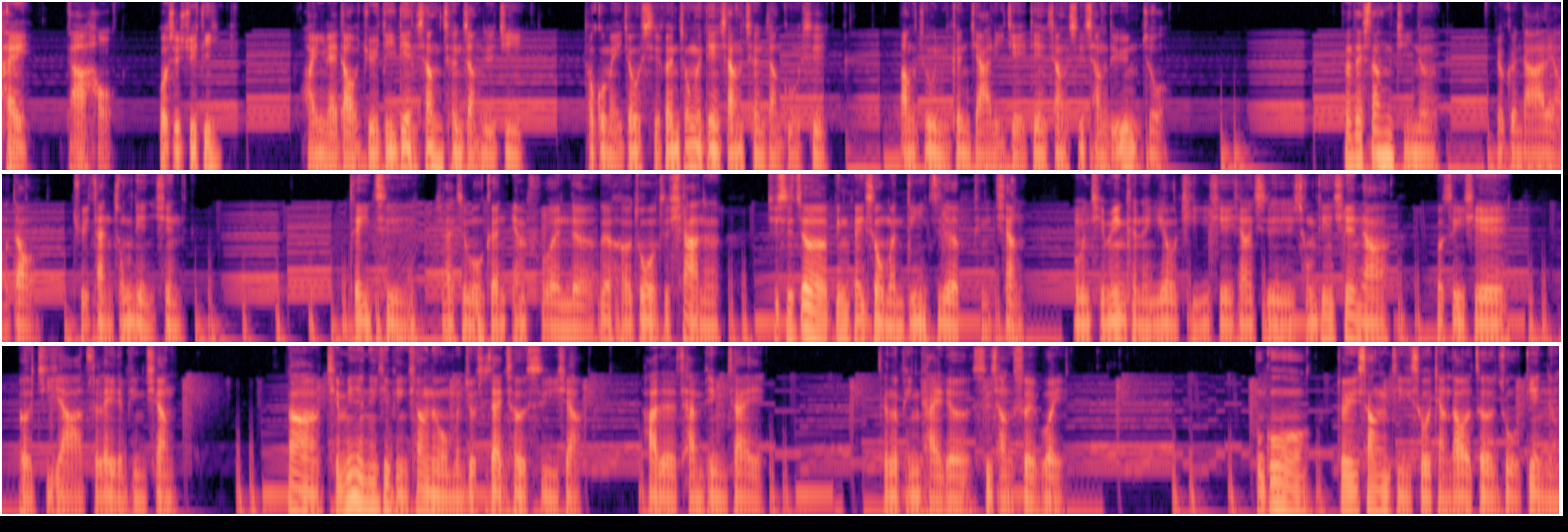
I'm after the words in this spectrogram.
嗨，大家好，我是 GD，欢迎来到 GD 电商成长日记。透过每周十分钟的电商成长故事，帮助你更加理解电商市场的运作。那在上一集呢，有跟大家聊到决战终点线。这一次算是我跟 M 夫人的的合作之下呢，其实这并非是我们第一支的品相。我们前面可能也有提一些像是充电线啊，或是一些耳机啊之类的品项。那前面的那些品项呢，我们就是在测试一下它的产品在整个平台的市场水位。不过，对于上一集所讲到的这个坐垫呢，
